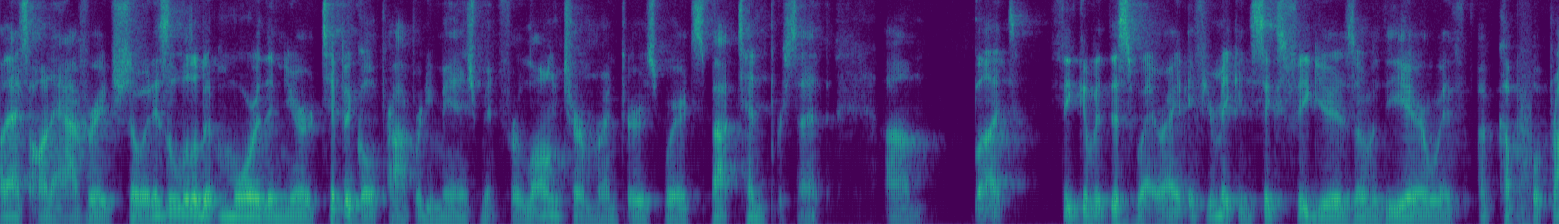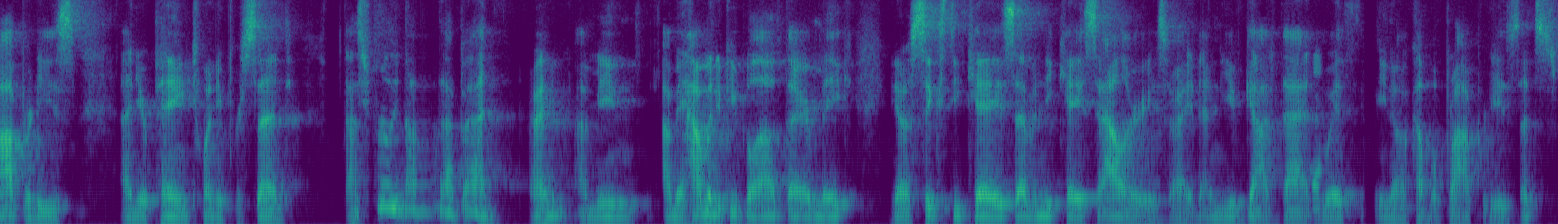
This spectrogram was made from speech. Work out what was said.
that's on average. So it is a little bit more than your typical property management for long-term renters where it's about 10%. Um, but think of it this way, right? If you're making six figures over the year with a couple of properties and you're paying 20%, that's really not that bad, right? I mean, I mean, how many people out there make, you know, 60K, 70K salaries, right? And you've got that yeah. with, you know, a couple of properties. That's,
